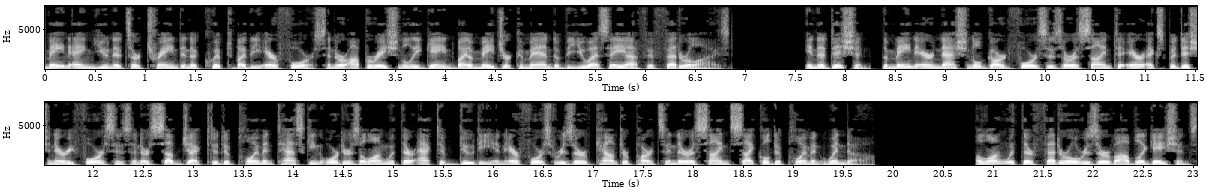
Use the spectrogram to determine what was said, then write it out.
Maine ANG units are trained and equipped by the Air Force and are operationally gained by a major command of the USAF if federalized. In addition, the Maine Air National Guard forces are assigned to Air Expeditionary Forces and are subject to deployment tasking orders along with their active duty and Air Force Reserve counterparts in their assigned cycle deployment window. Along with their Federal Reserve obligations,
